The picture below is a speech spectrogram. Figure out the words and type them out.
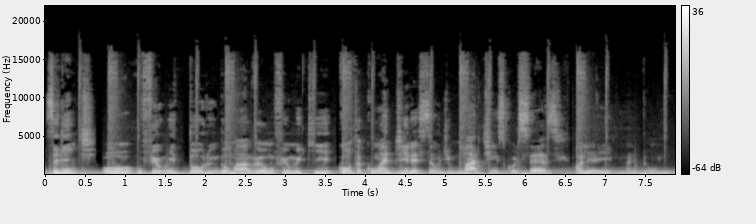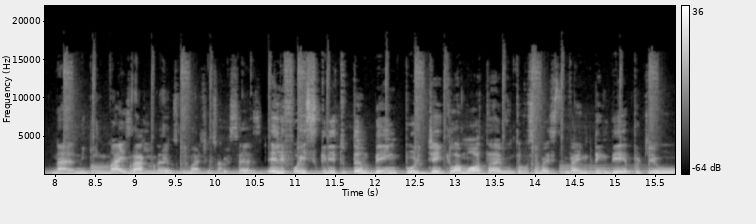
Seguinte, o, o filme Touro Indomável é um filme que conta com a direção de Martin Scorsese. Olha aí, né? Então, na- ninguém mais, Fraco, ninguém né? menos que Martin Scorsese. Ele foi escrito também por Jake LaMotta, então você vai, vai entender porque o,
